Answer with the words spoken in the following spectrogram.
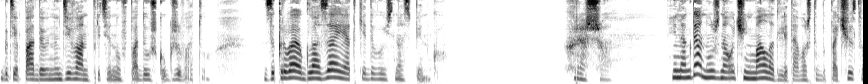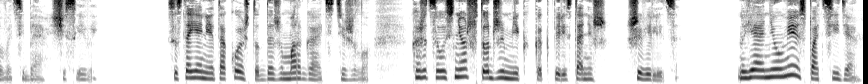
где падаю на диван, притянув подушку к животу. Закрываю глаза и откидываюсь на спинку. Хорошо. Иногда нужно очень мало для того, чтобы почувствовать себя счастливой. Состояние такое, что даже моргать тяжело. Кажется, уснешь в тот же миг, как перестанешь шевелиться. Но я не умею спать сидя,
